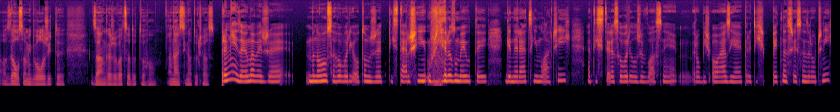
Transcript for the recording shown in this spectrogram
a zdalo sa mi dôležité zaangažovať sa do toho a nájsť si na to čas. Pre mňa je zaujímavé, že mnoho sa hovorí o tom, že tí starší už nerozumejú tej generácii mladších a ty si teraz hovoril, že vlastne robíš oázy aj pre tých 15-16 ročných.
